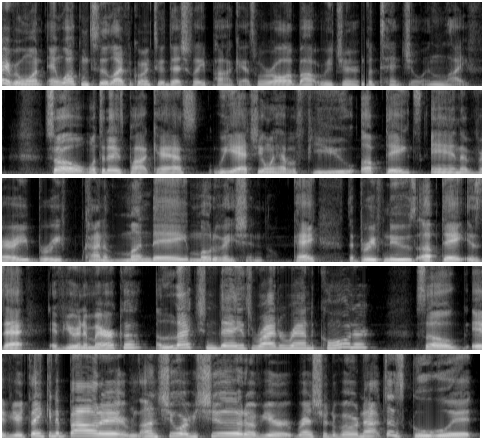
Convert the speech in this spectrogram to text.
Hey everyone, and welcome to the Life According to a Deshley podcast, where we're all about reaching your potential in life. So, on today's podcast, we actually only have a few updates and a very brief kind of Monday motivation. Okay, the brief news update is that if you're in America, election day is right around the corner. So, if you're thinking about it, unsure if you should or if you're registered to vote or not, just Google it,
